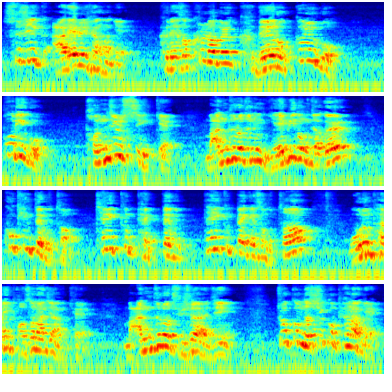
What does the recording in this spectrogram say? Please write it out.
수직 아래를 향하게 그래서 클럽을 그대로 끌고 뿌리고 던질 수 있게 만들어주는 예비 동작을 코킹 때부터 테이크 백 때, 테이크 백에서부터 오른팔이 벗어나지 않게 만들어 주셔야지 조금 더 쉽고 편하게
